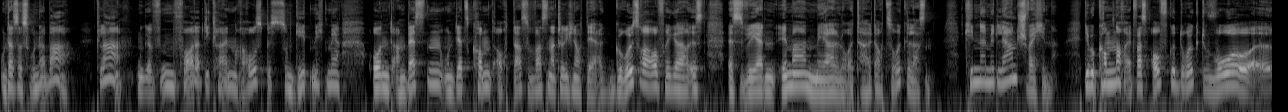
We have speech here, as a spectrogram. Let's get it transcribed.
Und das ist wunderbar. Klar, fordert die Kleinen raus bis zum geht nicht mehr. Und am besten, und jetzt kommt auch das, was natürlich noch der größere Aufreger ist, es werden immer mehr Leute halt auch zurückgelassen. Kinder mit Lernschwächen. Die bekommen noch etwas aufgedrückt, wo äh,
